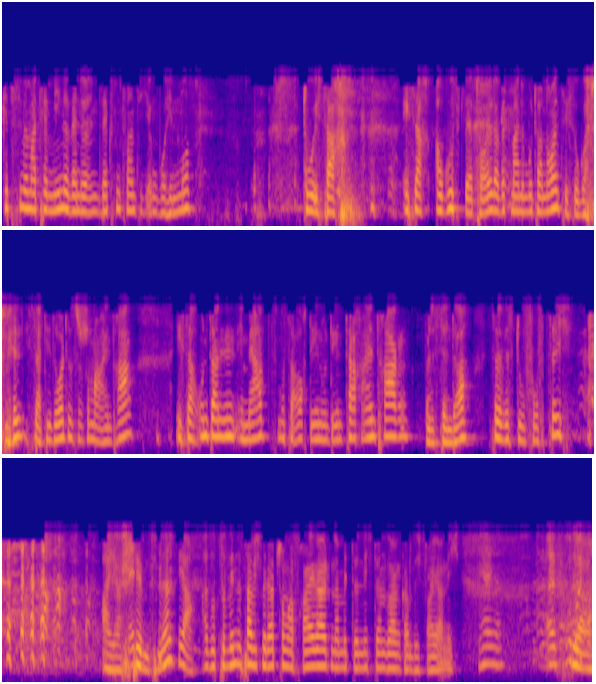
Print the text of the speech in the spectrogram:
gibst du mir mal Termine, wenn du in 26 irgendwo hin musst? Du, ich sag, ich sag, August wäre toll, da wird meine Mutter 90, so Gott will. Ich sag, die solltest du schon mal eintragen. Ich sag, und dann im März musst du auch den und den Tag eintragen. Was ist denn da? Ich sag, da bist du 50. Ah ja, stimmt, ne? Ja, also zumindest habe ich mir das schon mal freigehalten, damit du nicht dann sagen kannst, ich ja nicht. ja, ja. Alles gut. Ja.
